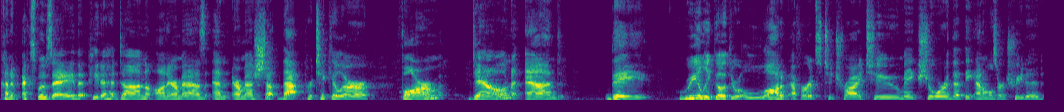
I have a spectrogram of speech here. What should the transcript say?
kind of expose that PETA had done on Hermes, and Hermes shut that particular farm down, and they really go through a lot of efforts to try to make sure that the animals are treated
